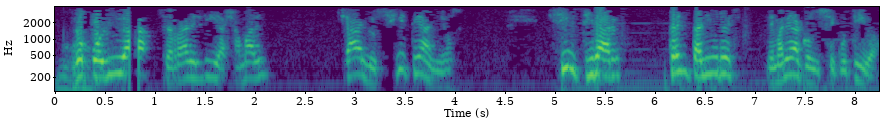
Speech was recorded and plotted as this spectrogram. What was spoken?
No podía cerrar el día, Yamal, ya a los siete años, sin tirar 30 libres de manera consecutiva.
